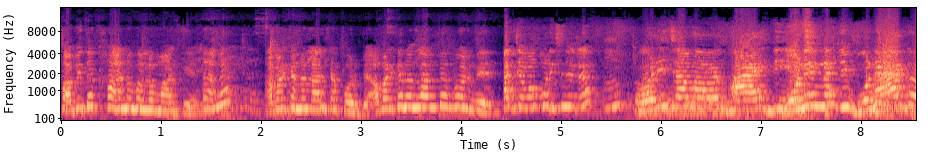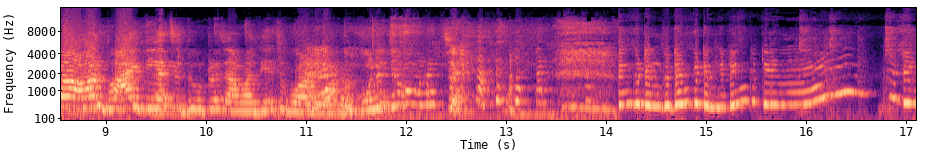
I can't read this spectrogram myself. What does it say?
সবই তো খাওয়ানো হলো মাকে। তাহলে? আবার কেন লালটা পড়বে? আবার কেন লালটা পড়বে? আর জামা পড়েছিস এটা ওরই জামা আমার ভাই দিয়ে বোনের নাকি? বোনের? হ্যাঁ গো, আমার ভাই দিয়েছে দুটো জামা দিয়েছে বড় হ্যাঁ, বড়। তো বোনের জামা মনে হচ্ছে? টিঙ্কু টিঙ্কু টিঙ্কু টিঙ্কু টিঙ্কু টিং, টিং।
